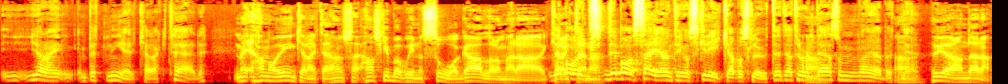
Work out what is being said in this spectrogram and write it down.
göra en Bettner-karaktär? Men han har ju ingen karaktär. Han, han ska ju bara gå in och såga alla de här äh, Det är, bara, karaktärerna. det är bara att säga någonting och skrika på slutet. Jag tror det är det som man gör Bettner. Ja. Ja. Hur gör han det då?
